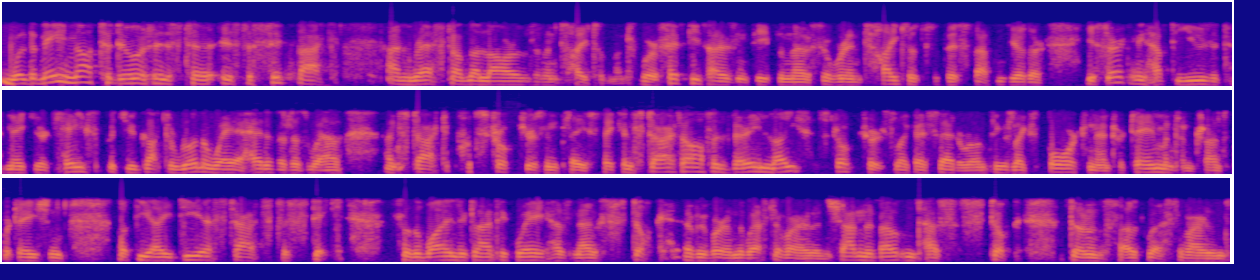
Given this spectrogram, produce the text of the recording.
Well, the main not to do it is to is to sit back and rest on the laurels of entitlement. We're 50,000 people now, so we're entitled to this, that, and the other. You certainly have to use it to make your case, but you've got to run away ahead of it as well and start to put structures in place. They can start off as very light structures, like I said, around things like sport and entertainment and transportation, but the idea starts to stick. So the Wild Atlantic Way has now stuck everywhere in the west of Ireland. Shannon Development has stuck down in the southwest of Ireland.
